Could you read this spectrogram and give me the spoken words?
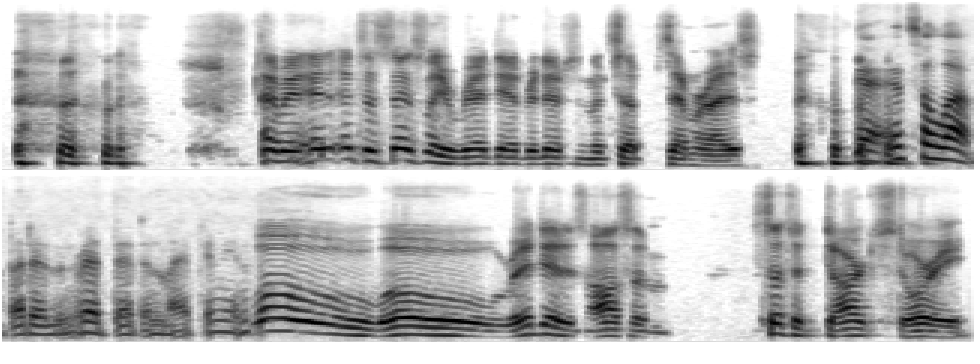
I mean, it, it's essentially a Red Dead Redemption except samurais. Yeah, it's a lot better than Red Dead, in my opinion. Whoa, whoa! Red Dead is awesome. Such a dark story.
